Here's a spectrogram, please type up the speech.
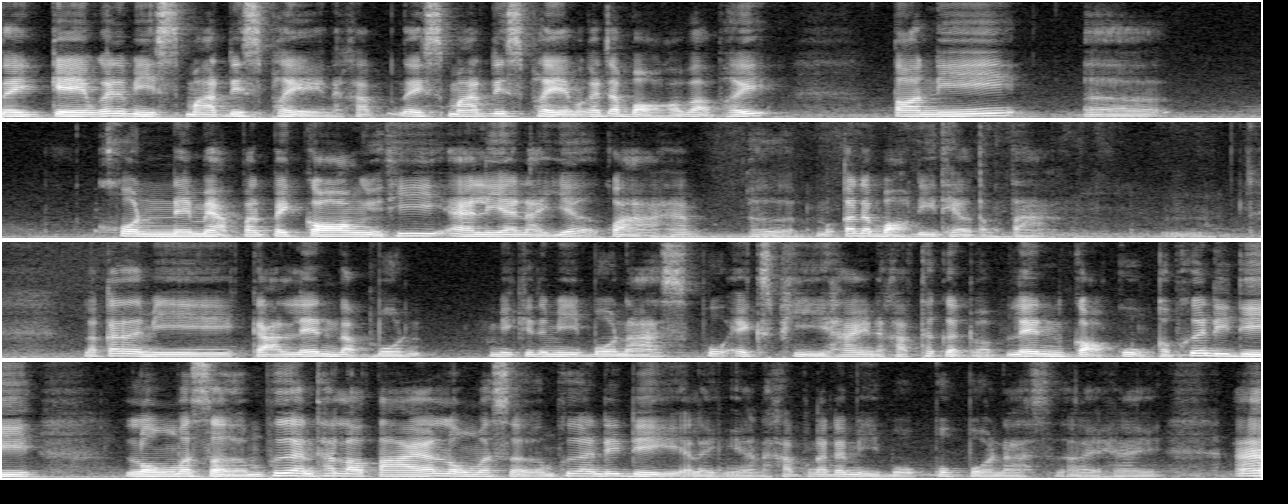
ในเกมก็จะมี Smart Display นะครับ ใน Smart Display มันก็จะบอกว่าแบบ เฮ้ย ตอนนี้เอ่อคนในแมปมันไปกองอยู่ที่แอเรียไหนเยอะกว่าครับ เออ มันก็จะบอกดีเทลต่างๆ แล้วก็จะมีการเล่นแบบบน มีก็จะมีโบนัสพวก XP ให้นะครับ ถ้าเกิดแบบเล่นเกาะกลุ่มกับเพื่อนดีๆ ลงมาเสริมเพื่อนถ้าเราตายแล้วลงมาเสริมเพื่อนได้ดีอะไรอย่างเงี้ยนะครับ ก็จะมีโบพวกโบนัสอะไรให้อ่า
